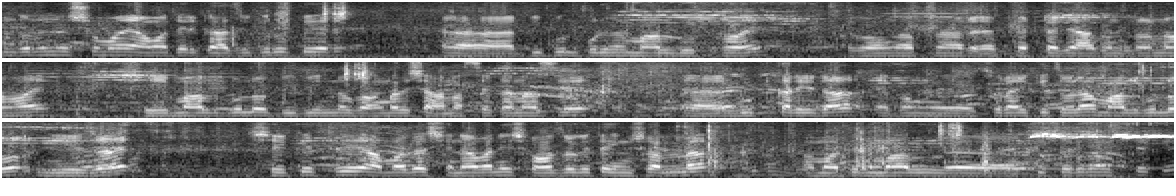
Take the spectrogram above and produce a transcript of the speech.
আন্দোলনের সময় আমাদের গাজী গ্রুপের বিপুল পরিমাণ মাল লুট হয় এবং আপনার ফ্যাক্টরি আগুন জ্বালানো হয়। সেই মালগুলো বিভিন্ন বাংলাদেশে আনাচে কানাচে লুটকারীরা এবং চোরাইকি চোরা মালগুলো নিয়ে যায়। সেক্ষেত্রে আমাদের সেনাবাহিনীর সহযোগিতা ইনশাল্লাহ আমাদের মাল কিশোরগঞ্জ থেকে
